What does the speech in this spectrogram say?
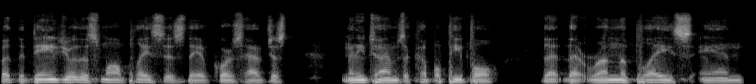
But the danger with the small places, they of course have just many times a couple people that that run the place, and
